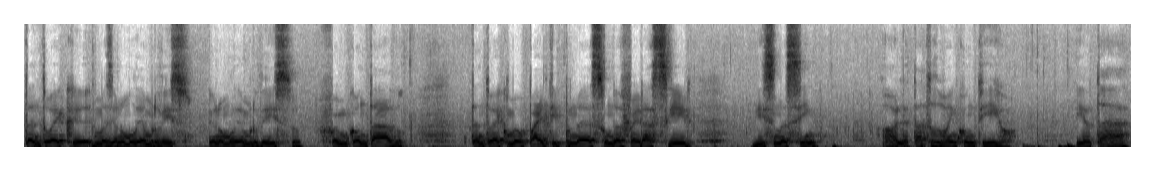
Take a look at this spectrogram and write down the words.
Tanto é que. Mas eu não me lembro disso. Eu não me lembro disso. Foi-me contado. Tanto é que o meu pai, tipo, na segunda-feira a seguir, disse-me assim: Olha, está tudo bem contigo? E eu, tá.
